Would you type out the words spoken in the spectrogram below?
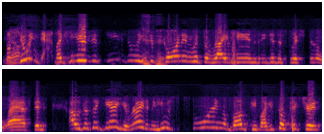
Yeah. doing that? Like he was just easily just gone in with the right hand, and he did the switch to the left. And I was just like, yeah, you're right. I mean, he was soaring above people. I can still picture it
